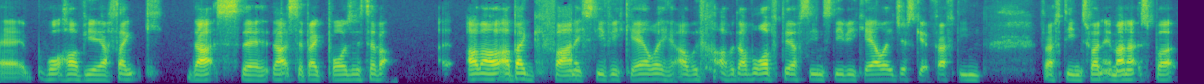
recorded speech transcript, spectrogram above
uh, what have you? I think that's the that's the big positive. I'm a, a, big fan of Stevie Kelly. I would I would have loved to have seen Stevie Kelly just get 15 15, 20 minutes. But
